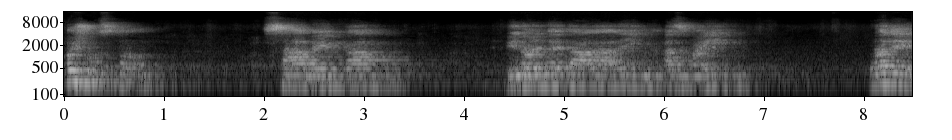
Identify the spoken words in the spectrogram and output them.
ওই সমস্ত সাহাবায়ে আলাইহিম আজমাইন, ওনাদের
